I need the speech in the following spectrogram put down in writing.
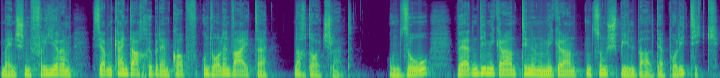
Menschen frieren, sie haben kein Dach über dem Kopf und wollen weiter nach Deutschland. Und so werden die Migrantinnen und Migranten zum Spielball der Politik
